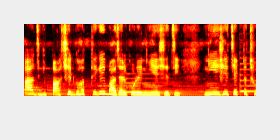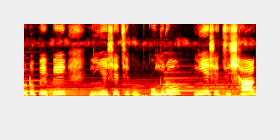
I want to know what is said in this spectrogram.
আজ পাশের ঘর থেকেই বাজার করে নিয়ে এসেছি। নিয়ে এসেছি একটা ছোট পেঁপে, নিয়ে এসেছি কুমড়ো, নিয়ে এসেছি শাক,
